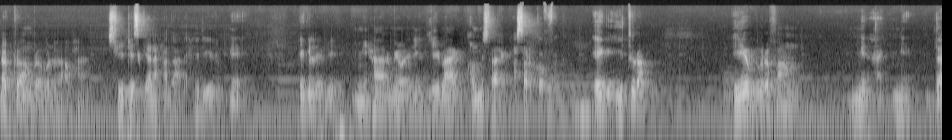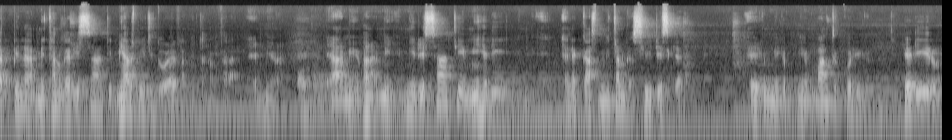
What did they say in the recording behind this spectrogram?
ಡಾಕ್ಟರ್ ಅಮ್ರಗುಣ ಅವ ಸಿ ಟಿ ಸ್ಕ್ಯಾನ್ ಹದಾದ ಹಿರಿಯರು ಮೇ ಎಗಲೆವಿ ಮಿಹಾರ್ ಮಿಯೋಳನಿ ಲಿವಾಗಿ ಕೊಮ್ಮಿಸಾರ ಅಸರ್ ಕೊಫಕ್ ಏಗ ಇತುರ ಏಬುರ ಫಹಂ ಮಿ ಮಿ ದಪ್ಪಿನ ಮಿಥನುಗ ರಿಸ್ಸಾತಿ ಮಿಹಾರ್ ಸ್ಪೀಚ್ ದೂರ ಫ ಮಿಥನು ಫರ ಮಿಯೋಳ ಯಾ ಮಿ mantukuri. Hediro,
